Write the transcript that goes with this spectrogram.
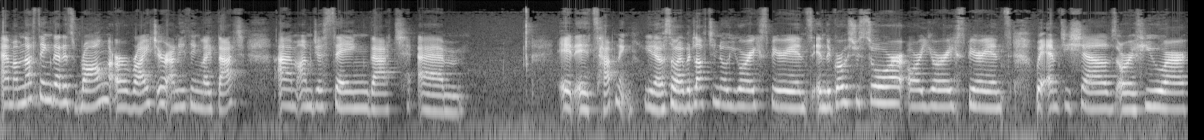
Um i'm not saying that it's wrong or right or anything like that. Um i'm just saying that um it, it's happening you know? So i would love to know your experience in the grocery store or your experience with empty shelves or if you are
